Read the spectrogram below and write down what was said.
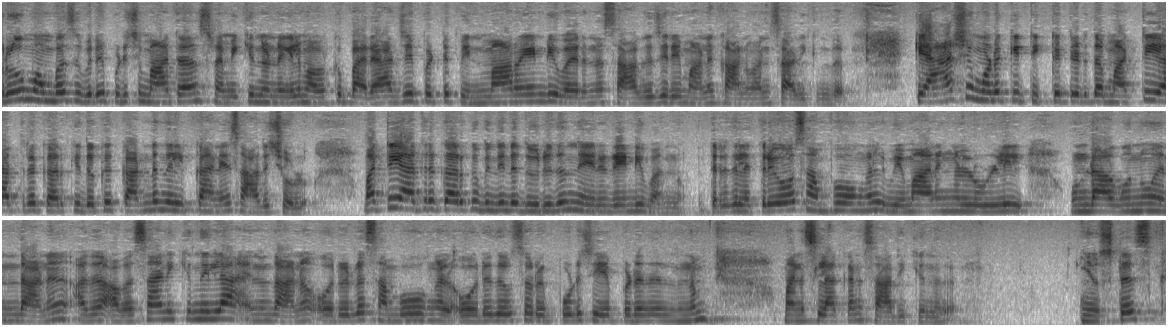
ക്രൂ മെമ്പേഴ്സ് ഇവരെ പിടിച്ചു മാറ്റാൻ ശ്രമിക്കുന്നുണ്ടെങ്കിലും അവർക്ക് പരാജയപ്പെട്ട് പിന്മാറേണ്ടി വരുന്ന സാഹചര്യമാണ് കാണുവാൻ സാധിക്കുന്നത്. ക്യാഷ് മുടക്കി ടിക്കറ്റ് എടുത്ത മറ്റ് യാത്രക്കാർക്ക് ഇതൊക്കെ കണ്ടു നിൽക്കാനേ സാധിച്ചുള്ളൂ. മറ്റ് യാത്രക്കാർക്കും ഇതിന്റെ ദുരിതം നേരിടേണ്ടി വന്നു. ഇത്തരത്തിൽ എത്രയോ സംഭവങ്ങൾ വിമാനങ്ങളിലുള്ളിൽ ഉണ്ടാകുന്നു എന്നതാണ്. അത് അവസാനിക്കുന്നില്ല എന്നതാണ് ഓരോരോ സംഭവങ്ങൾ ഓരോ ദിവസം റിപ്പോർട്ട് ചെയ്യപ്പെടുന്നതെന്നും മനസ്സിലാക്കാൻ സാധിക്കുന്നത്. ന്യൂസ് ഡെസ്ക്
